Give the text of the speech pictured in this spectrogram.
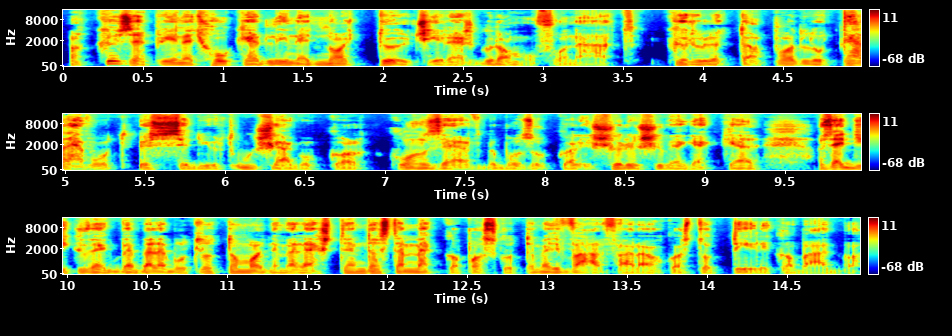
A közepén egy hokedlin egy nagy tölcséres gramofon állt. Körülötte a padló tele volt összegyűrt újságokkal, konzervdobozokkal és sörös üvegekkel. Az egyik üvegbe belebotlottam, majdnem elestem, de aztán megkapaszkodtam egy válfára akasztott téli kabátba.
